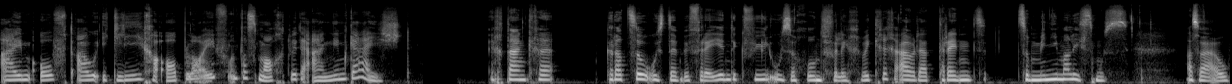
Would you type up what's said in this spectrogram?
einem oft auch in gleichen Abläufen und das macht wieder eng im Geist. Ich denke, gerade so aus dem befreienden Gefühl heraus kommt vielleicht wirklich auch der Trend zum Minimalismus. Also auch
